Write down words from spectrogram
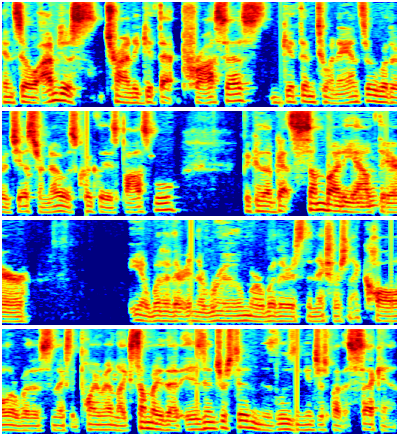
and so I'm just trying to get that process, get them to an answer, whether it's yes or no, as quickly as possible, because I've got somebody out there, you know, whether they're in the room or whether it's the next person I call or whether it's the next appointment, like somebody that is interested and is losing interest by the second.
